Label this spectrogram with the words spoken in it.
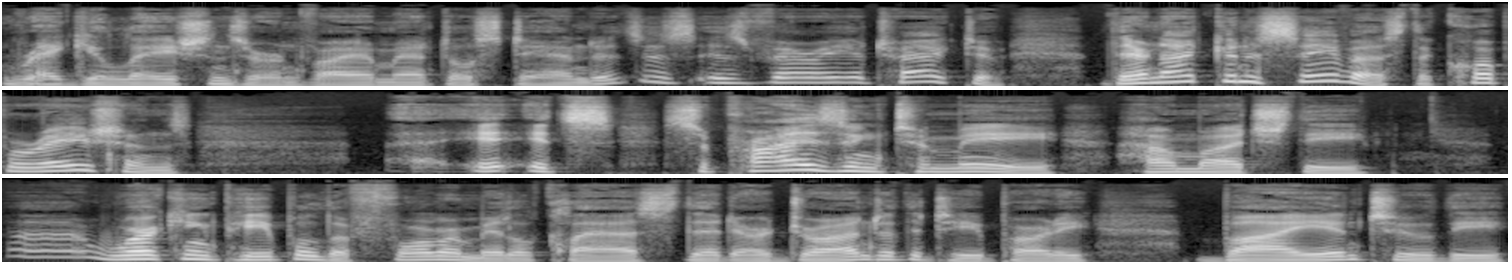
regulations or environmental standards is, is very attractive. They're not going to save us. The corporations it, it's surprising to me how much the uh, working people, the former middle class that are drawn to the Tea Party, buy into the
